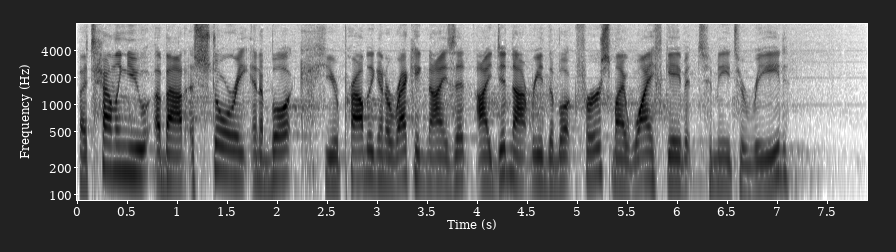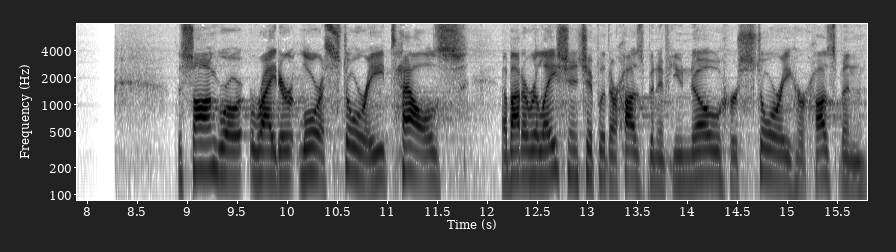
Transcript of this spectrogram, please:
by telling you about a story in a book. You're probably going to recognize it. I did not read the book first, my wife gave it to me to read. The songwriter Laura Story tells about a relationship with her husband. If you know her story, her husband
